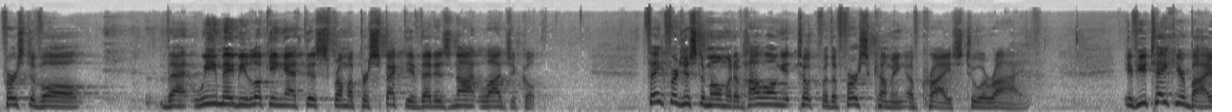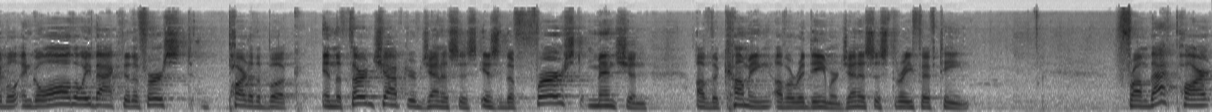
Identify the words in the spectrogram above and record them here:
first of all, that we may be looking at this from a perspective that is not logical. Think for just a moment of how long it took for the first coming of Christ to arrive. If you take your Bible and go all the way back to the first part of the book, in the third chapter of Genesis is the first mention of the coming of a redeemer, Genesis 3:15. From that part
